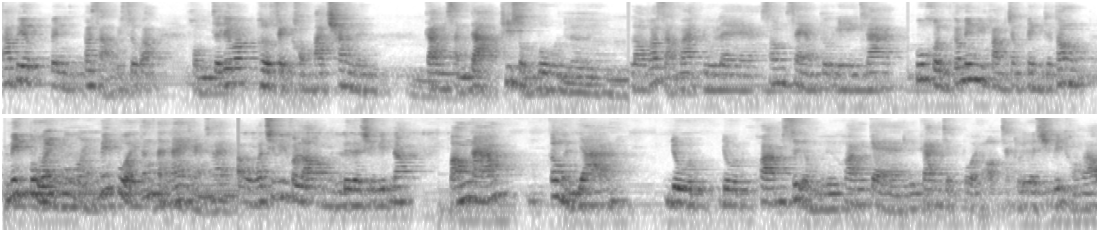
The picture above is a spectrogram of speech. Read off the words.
ถ้าเรียกเป็นภาษาวิศวะผมจะเรียกว่า perfect combustion เลยการสันดาปที่สมบูรณ์เลย เราก็สามารถดูแลซ่อมแซมตัวเองได้ ผู้คนก็ไม่มีความจำเป็นจะต้องไม่ป่วยไม่ป่วยไม่ป่วยตั้งแต่แรกอะใช่ผมว่าชีวิตคนเราเหมือนเรือชีวิตเนาะปั๊มน้ำก็เหมือนยานะดูดดูดความเสื่อมหรือความแก่หรือการเจ็บป่วยออกจากเรือชีวิตของเรา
